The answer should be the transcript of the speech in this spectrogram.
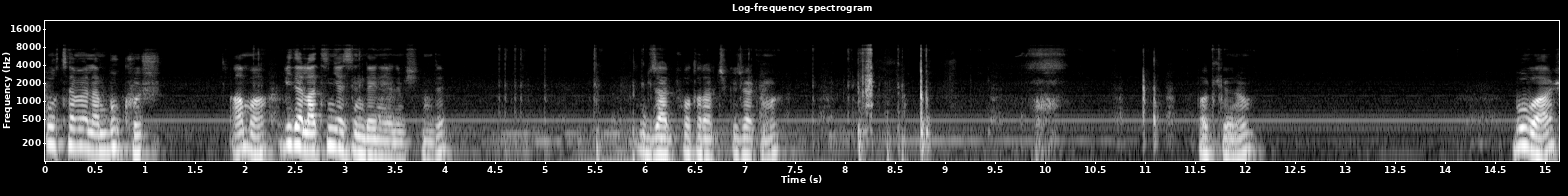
muhtemelen bu kuş ama bir de latincesini deneyelim şimdi. Güzel bir fotoğraf çıkacak mı? Bakıyorum. Bu var.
